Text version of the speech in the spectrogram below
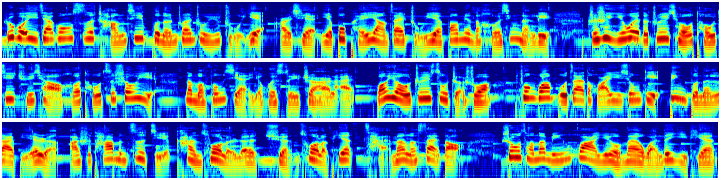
如果一家公司长期不能专注于主业，而且也不培养在主业方面的核心能力，只是一味的追求投机取巧和投资收益，那么风险也会随之而来。”网友追溯者说：“风光不再的华谊兄弟，并不能赖别人，而是他们自己看错了人，选错了片，踩慢了赛道。收藏的名画也有卖完的一天，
